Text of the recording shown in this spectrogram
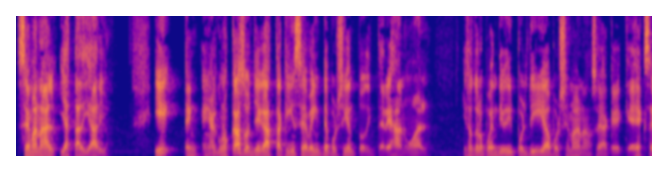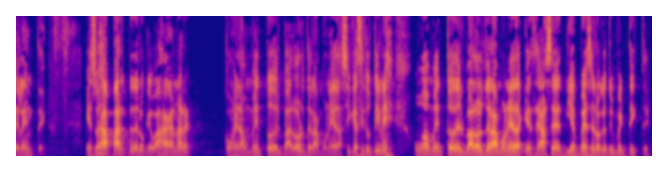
semanal y hasta diario. Y en, algunos casos llega hasta 15, 20% de interés anual. Y eso te lo pueden dividir por día o por semana. O sea, que, que es excelente. Eso es aparte de lo que vas a ganar con el aumento del valor de la moneda. Así que si tú tienes un aumento del valor de la moneda que se hace 10 veces lo que tú invertiste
